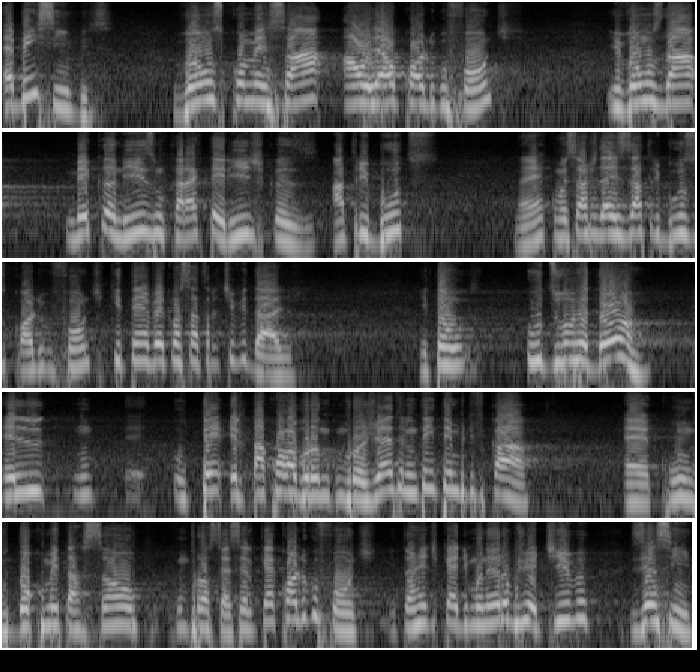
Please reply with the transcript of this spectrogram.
é bem simples. Vamos começar a olhar o código fonte e vamos dar mecanismos, características, atributos, né? começar a estudar esses atributos do código fonte que tem a ver com essa atratividade. Então, o desenvolvedor, ele está colaborando com o projeto, ele não tem tempo de ficar é, com documentação, com processo, ele quer código fonte. Então, a gente quer, de maneira objetiva, dizer assim,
